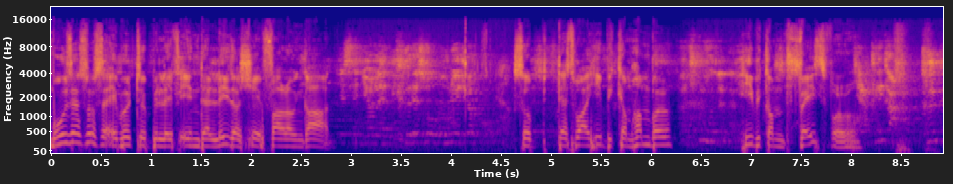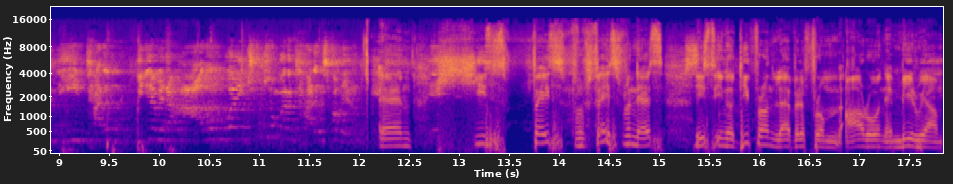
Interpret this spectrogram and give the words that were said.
Moses was able to believe in the leadership following God. So that's why he became humble. He became faithful. And his faithfulness is in a different level from Aaron and Miriam.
